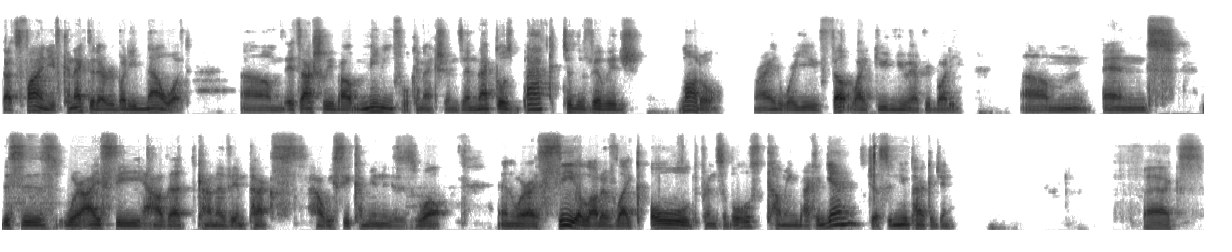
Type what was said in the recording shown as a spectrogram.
that's fine. You've connected everybody. Now what? Um, it's actually about meaningful connections. And that goes back to the village model, right? Where you felt like you knew everybody. Um, and this is where I see how that kind of impacts how we see communities as well. And where I see a lot of like old principles coming back again, just in new packaging. Facts.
